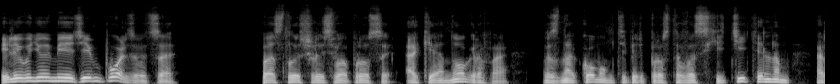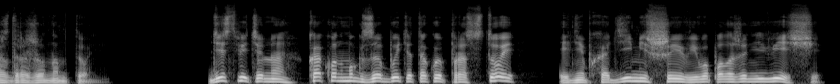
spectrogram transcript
Или вы не умеете им пользоваться? Послышались вопросы океанографа в знакомом теперь просто восхитительном раздраженном тоне. Действительно, как он мог забыть о такой простой и необходимейшие в его положении вещи.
